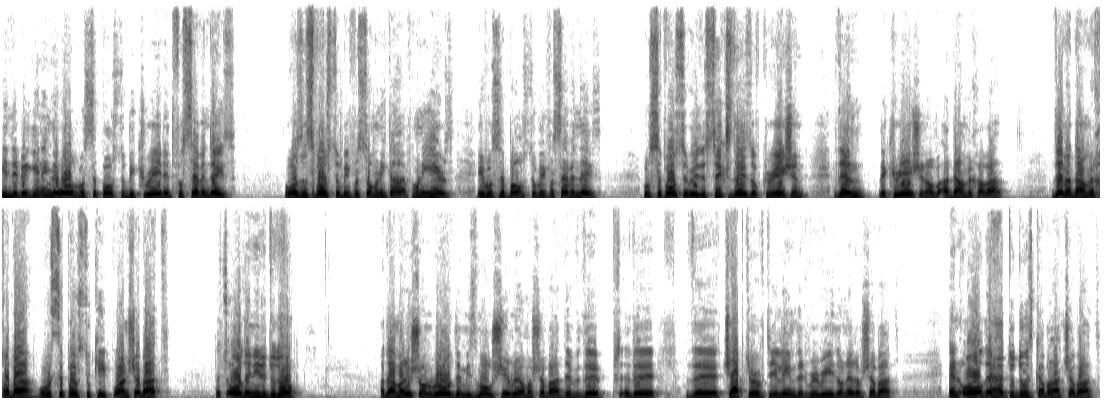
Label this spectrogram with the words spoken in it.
In the beginning, the world was supposed to be created for seven days. It wasn't supposed to be for so many time, for many years. It was supposed to be for seven days. It was supposed to be the six days of creation, then the creation of Adam and Chava. Then Adam and Chava were supposed to keep one Shabbat. That's all they needed to do. Adam HaRishon wrote the Mizmor Shir Le'Yom HaShabbat, the, the, the, the chapter of Tehillim that we read on Erev Shabbat. And all they had to do is Kabbalat Shabbat.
